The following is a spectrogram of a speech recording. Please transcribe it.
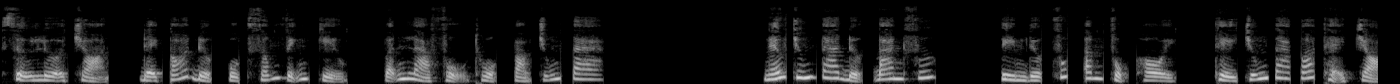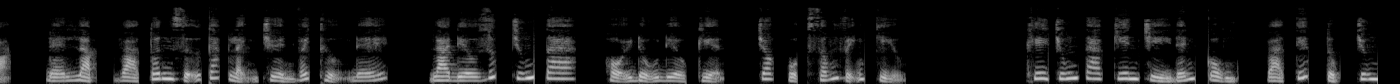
Sự lựa chọn để có được cuộc sống vĩnh cửu vẫn là phụ thuộc vào chúng ta. Nếu chúng ta được ban phước, tìm được phúc âm phục hồi, thì chúng ta có thể chọn để lập và tuân giữ các lệnh truyền với thượng đế là điều giúp chúng ta hội đủ điều kiện cho cuộc sống vĩnh cửu. Khi chúng ta kiên trì đến cùng và tiếp tục trung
